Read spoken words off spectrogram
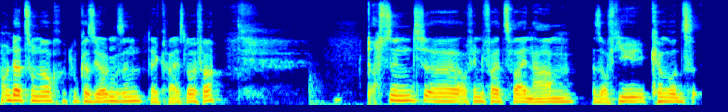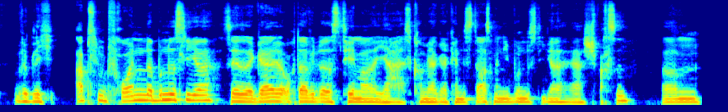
Und dazu noch Lukas Jürgensen, der Kreisläufer. Das sind äh, auf jeden Fall zwei Namen, also auf die können wir uns wirklich absolut freuen in der Bundesliga. Sehr, sehr geil. Auch da wieder das Thema, ja, es kommen ja gar keine Stars mehr in die Bundesliga. Ja, Schwachsinn. Ähm,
